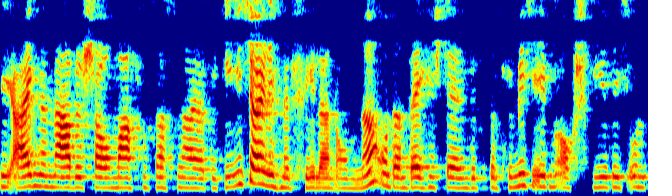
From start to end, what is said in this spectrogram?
die eigene Nabelschau machst und sagst, naja, wie gehe ich eigentlich mit Fehlern um, ne? Und an welchen Stellen wird's dann für mich eben auch schwierig und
